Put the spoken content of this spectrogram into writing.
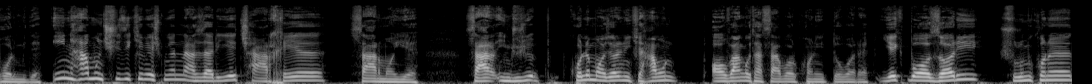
هل میده. این همون چیزی که بهش میگن نظریه چرخه سرمایه. سر اینجوری کل ماجرا اینه که همون آونگ رو تصور کنید دوباره. یک بازاری شروع می‌کنه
